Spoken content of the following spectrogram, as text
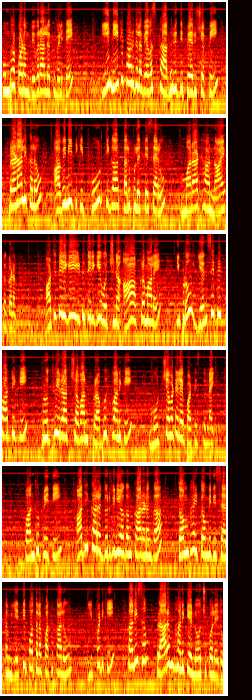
కుంభకోణం వివరాల్లోకి వెళితే ఈ నీటిపారుదల వ్యవస్థ అభివృద్ధి పేరు చెప్పి ప్రణాళికలో అవినీతికి పూర్తిగా తలుపులెత్తేశారు మరాఠా నాయకగణం. అటు తిరిగి ఇటు తిరిగి వచ్చిన ఆ అక్రమాలే ఇప్పుడు ఎన్సీపీ పార్టీకి పృథ్వీరాజ్ చవాన్ ప్రభుత్వానికి ముచ్చెమటలే పట్టిస్తున్నాయి. బంధుప్రీతి అధికార దుర్వినియోగం కారణంగా తొంభై తొమ్మిది శాతం ఎత్తిపోతల పథకాలు ఇప్పటికీ కనీసం ప్రారంభానికే నోచుకోలేదు.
